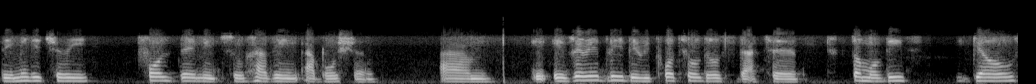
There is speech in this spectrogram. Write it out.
the military forced them into having abortion. Um, invariably, the report told us that uh, some of these girls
